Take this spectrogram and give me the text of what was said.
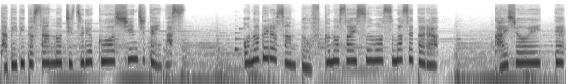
旅人さんの実力を信じています。小野寺さんと服の採寸を済ませたら会場へ行って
